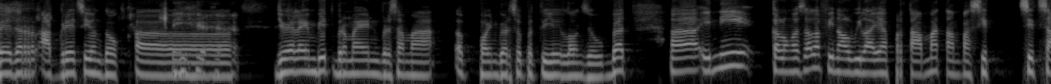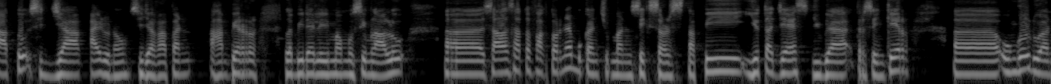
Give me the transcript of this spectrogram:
better upgrade sih untuk uh. Joel Embiid bermain bersama uh, point guard seperti Lonzo. But uh, ini kalau nggak salah final wilayah pertama tanpa seat seat satu sejak I don't know sejak kapan hampir lebih dari lima musim lalu. Uh, salah satu faktornya bukan cuma Sixers tapi Utah Jazz juga tersingkir uh, unggul 2-0.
